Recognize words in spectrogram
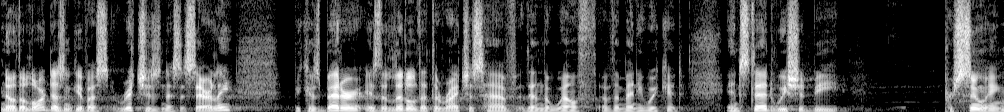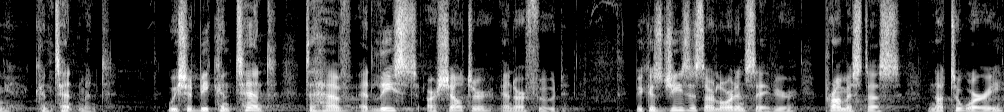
No, the Lord doesn't give us riches necessarily, because better is the little that the righteous have than the wealth of the many wicked. Instead, we should be pursuing contentment. We should be content to have at least our shelter and our food, because Jesus, our Lord and Savior, promised us not to worry,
